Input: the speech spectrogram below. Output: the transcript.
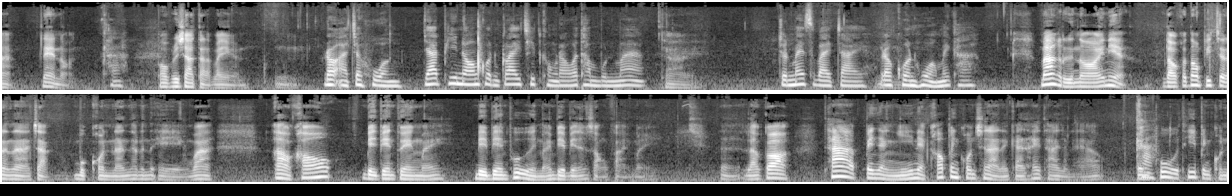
มากแน่นอนค่ะเพราะพระเจ้าตรัสไว้อย่างนั้นเราอาจจะห่วงญาติพี่น้องคนใกล้ชิดของเราว่าทำบุญมากใช่จนไม่สบายใจ เราควรห่วงไหมคะ มากหรือน้อยเนี่ย เราก็ต้องพิจารณาจากบุคคลนั้นเท่านั้นเองว่า อ้าวเขาเบียดเบียนตัวเองไหมเบียดเบียนผู้อื่นไหมเบียดเบียนทั้งสองฝ่ายไหมแล้วก็ถ้าเป็นอย่างนี้เนี่ยเขาเป็นคนฉลาดในการให้ทานอยู่แล้ว เป็นผู้ที่เป็นคน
